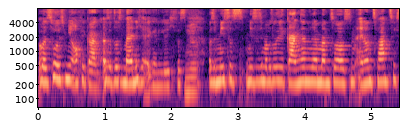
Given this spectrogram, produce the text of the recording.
aber so ist mir auch gegangen. Also das meine ich eigentlich. Das, Ja. Also mir ist, es, mir ist es immer ein bisschen gegangen, wenn man so aus dem 21.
